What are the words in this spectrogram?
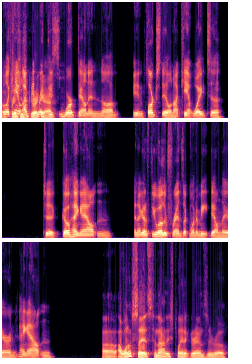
Uh, well, I can't. I'm getting ready to do some work down in um in Clarksdale, and I can't wait to to go hang out and and I got a few other friends I want to meet down there and hang out and Uh, I want to say it's tonight. He's playing at Ground Zero.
